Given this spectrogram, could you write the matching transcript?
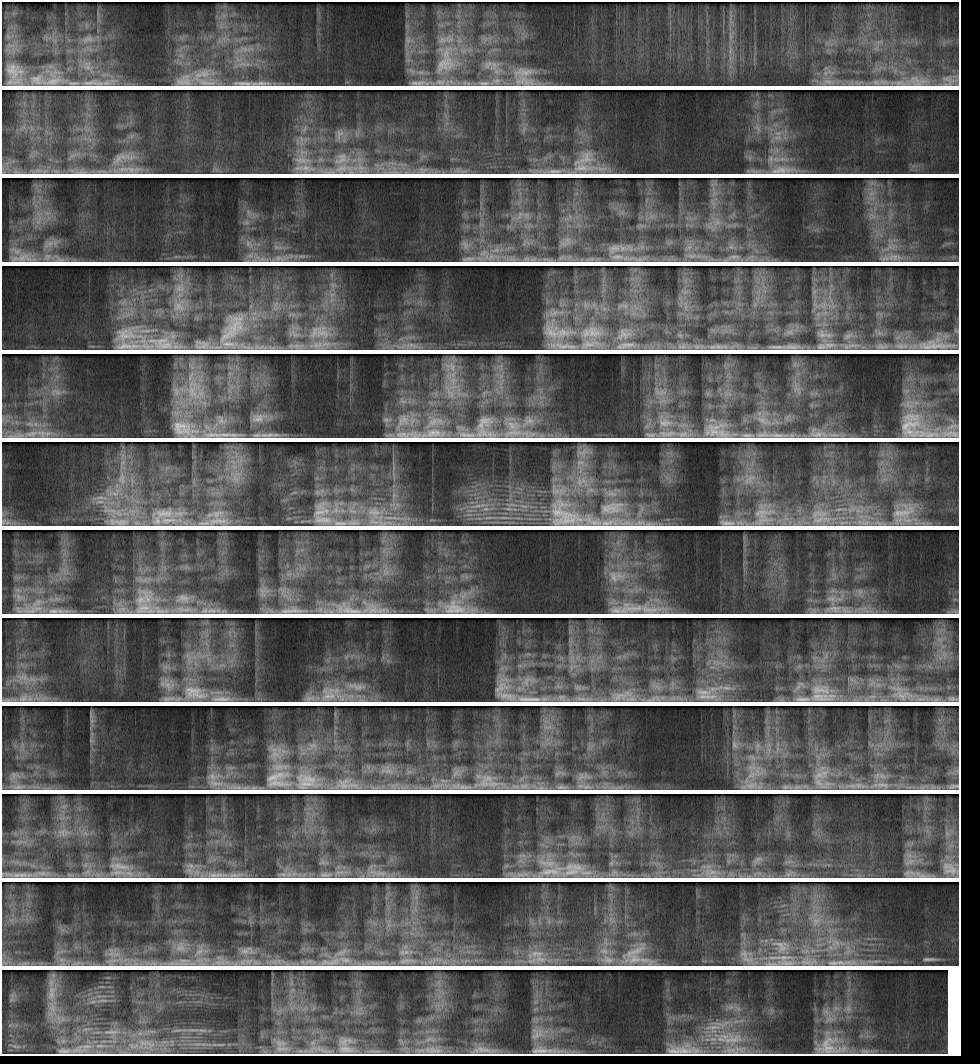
Therefore, we ought to give them more earnest heed to the things which we have heard. And rest of the say, give them more, more earnest heed to the things you read. That's been driving up on them lately too. He said, reading your Bible is good, you. Hearing does. Give more earnest heed to the things you have heard, lest any time we should let them slip. For if the word spoken by angels was steadfast, and it was, and every transgression and disobedience received a just recompense or reward, and it does, How shall we escape if we neglect so great salvation, which at the first began to be spoken by the Lord, and was confirmed unto us by them that heard him? God also bearing the witness, both the signs and the apostles, both the signs and wonders, and with divers miracles and gifts of the Holy Ghost, according to his own will. That again, in the beginning, the apostles worked a lot of miracles. I believe when the church was born, the Pentecost, the 3,000 came in, I don't believe a sick person in there. I believe when 5,000 more came in, making a total of 8,000, there wasn't a sick person in there. To answer to the type in the Old Testament, when he saved Israel, 600,000 out of Egypt, there wasn't a sick among them. But then God allowed the sickness to come. He allowed Satan to bring in sickness. That his promises might be confirmed, that these men might work miracles, and that they realize that these are special men of God, the apostles. That's why I'm convinced that Stephen should have been an apostle, because he's the only person of the list of those deacons who worked miracles. Nobody else did.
